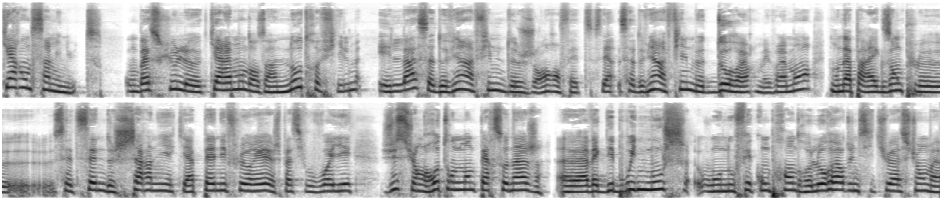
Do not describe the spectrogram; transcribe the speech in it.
45 minutes, on bascule euh, carrément dans un autre film, et là, ça devient un film de genre, en fait. Ça devient un film d'horreur, mais vraiment, on a par exemple euh, cette scène de charnier qui est à peine effleurée, je sais pas si vous voyez, juste sur un retournement de personnage, euh, avec des bruits de mouches, où on nous fait comprendre l'horreur d'une situation, mais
